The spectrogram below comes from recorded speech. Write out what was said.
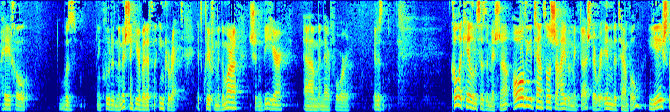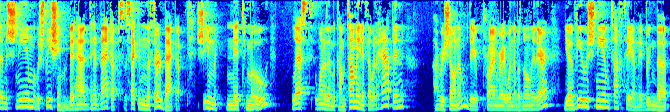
Heichel was included in the Mishnah here, but that's incorrect. It's clear from the Gemara, shouldn't be here, um, and therefore it isn't. Kol Kalim says the Mishnah, all the utensils Shahaiba Mikdash that were in the temple, Yesh them Shneim Ushlishim, they had, they had backups, the second and the third backup. Shim Nitmu, lest one of them become tamei, and if that would happen, Harishonim, the primary one that was normally there, Yaviu Shniim Tachteim, they'd bring the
